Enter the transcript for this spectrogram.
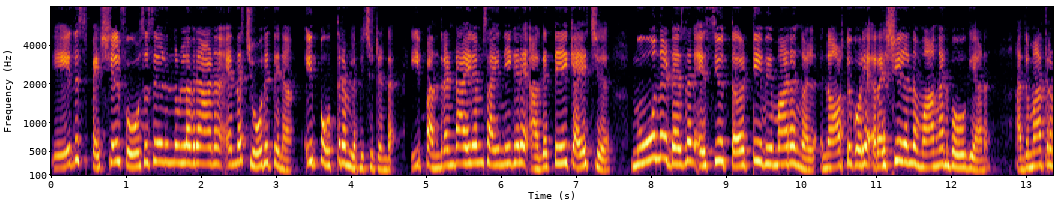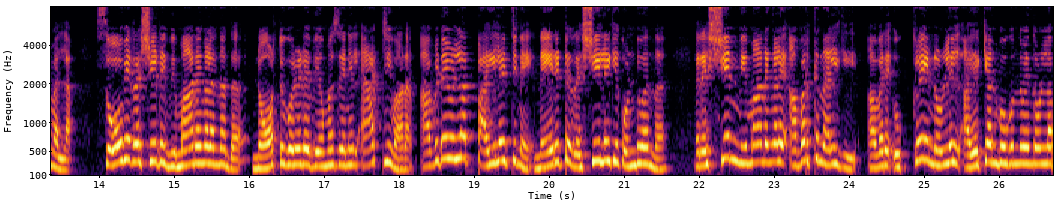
ഏത് സ്പെഷ്യൽ ഫോഴ്സസിൽ നിന്നുള്ളവരാണ് എന്ന ചോദ്യത്തിന് ഇപ്പൊ ഉത്തരം ലഭിച്ചിട്ടുണ്ട്. ഈ പന്ത്രണ്ടായിരം സൈനികരെ അകത്തേക്ക് അയച്ച് മൂന്ന് ഡസൺ എസ് യു തേർട്ടി വിമാനങ്ങൾ നോർത്ത് കൊറിയ റഷ്യയിൽ നിന്ന് വാങ്ങാൻ പോവുകയാണ്. അതുമാത്രമല്ല സോവിയറ്റ് റഷ്യയുടെ വിമാനങ്ങൾ എന്നത് നോർത്ത് കൊറിയയുടെ വ്യോമസേനയിൽ ആക്റ്റീവാണ്. അവിടെയുള്ള പൈലറ്റിനെ നേരിട്ട് റഷ്യയിലേക്ക് കൊണ്ടുവന്ന് റഷ്യൻ വിമാനങ്ങളെ അവർക്ക് നൽകി അവരെ ഉക്രൈനുള്ളിൽ അയക്കാൻ പോകുന്നുവെന്നുള്ള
